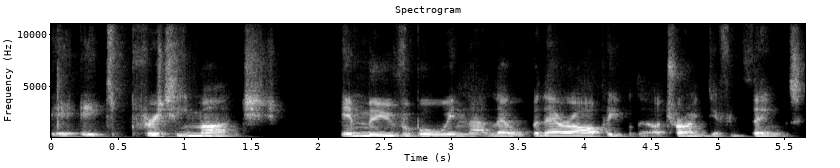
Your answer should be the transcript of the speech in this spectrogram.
it, it's pretty much immovable in that level. But there are people that are trying different things.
